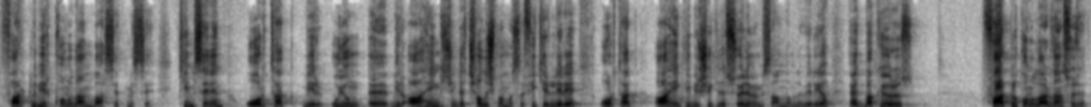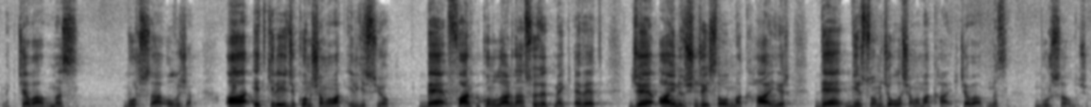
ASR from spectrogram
farklı bir konudan bahsetmesi. Kimsenin ortak bir uyum, e, bir ahenk içinde çalışmaması, fikirleri ortak ahenkli bir şekilde söylememesi anlamını veriyor. Evet bakıyoruz farklı konulardan söz etmek. Cevabımız Bursa olacak. A. Etkileyici konuşamamak, ilgisi yok. B. Farklı konulardan söz etmek, evet. C. Aynı düşünceyi savunmak, hayır. D. Bir sonuca ulaşamamak, hayır. Cevabımız Bursa olacak.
